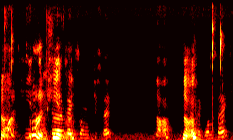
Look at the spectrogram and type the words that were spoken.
No, Put here. Put it a. Should here, I though. take some steak? No. No, Take one steak?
